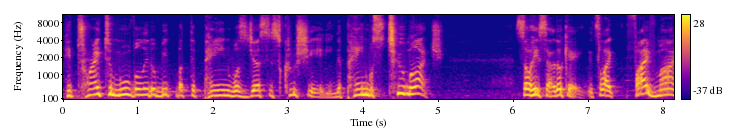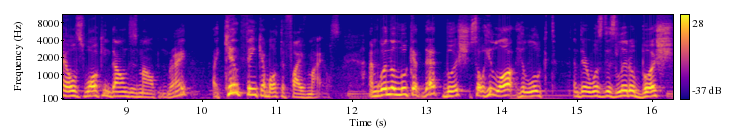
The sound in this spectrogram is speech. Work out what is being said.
He tried to move a little bit, but the pain was just excruciating. The pain was too much. So he said, okay, it's like five miles walking down this mountain, right? I can't think about the five miles. I'm going to look at that bush. So he, lo- he looked, and there was this little bush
